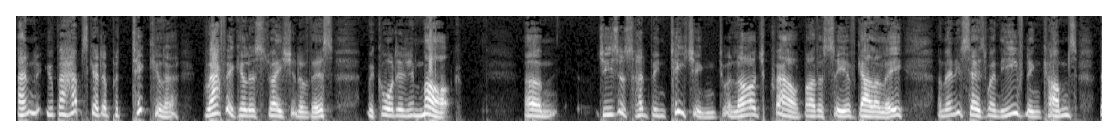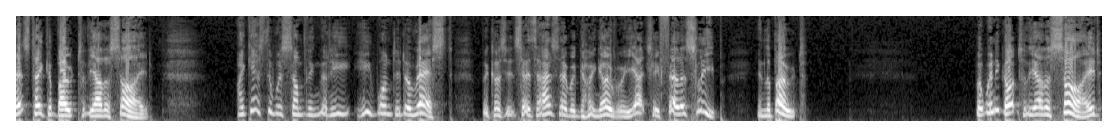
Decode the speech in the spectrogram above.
And you perhaps get a particular graphic illustration of this recorded in Mark. Um, Jesus had been teaching to a large crowd by the Sea of Galilee, and then he says, When the evening comes, let's take a boat to the other side. I guess there was something that he, he wanted a rest, because it says as they were going over, he actually fell asleep in the boat. But when he got to the other side,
